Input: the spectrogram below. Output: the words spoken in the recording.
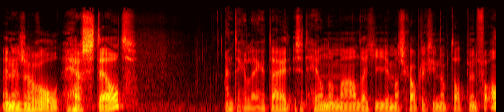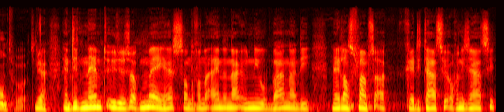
en in zijn rol hersteld. En tegelijkertijd is het heel normaal dat je je maatschappelijk zien op dat punt verantwoordt. Ja, en dit neemt u dus ook mee, hè, Sander van der Einde, naar uw nieuwe baan, naar die Nederlands-Vlaamse accreditatieorganisatie.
